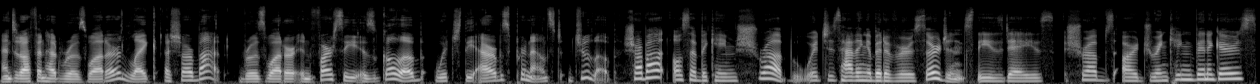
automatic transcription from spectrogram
And it often had rosewater, like a sharbat. Rosewater in Farsi is golub, which the Arabs pronounced julub. Sharbat also became shrub, which is having a bit of a resurgence these days. Shrubs are drinking vinegars,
